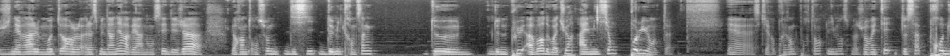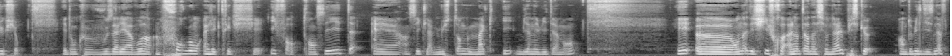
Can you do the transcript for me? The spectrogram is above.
General Motors la semaine dernière avait annoncé déjà leur intention d'ici 2035 de, de ne plus avoir de voitures à émissions polluantes. Euh, ce qui représente pourtant l'immense majorité de sa production. Et donc vous allez avoir un fourgon électrique chez eFord Transit, et, ainsi que la Mustang Mach-E bien évidemment. Et euh, on a des chiffres à l'international puisque en 2019,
